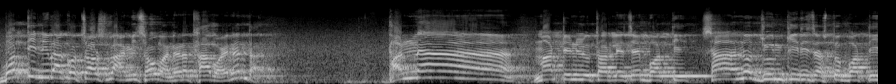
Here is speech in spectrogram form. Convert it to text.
बत्ती निभाएको चर्चमा हामी छौँ भनेर थाहा भएन नि त। धन्न मार्टिन लुथरले चाहिँ बत्ती सानो जुनकिरी जस्तो बत्ती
